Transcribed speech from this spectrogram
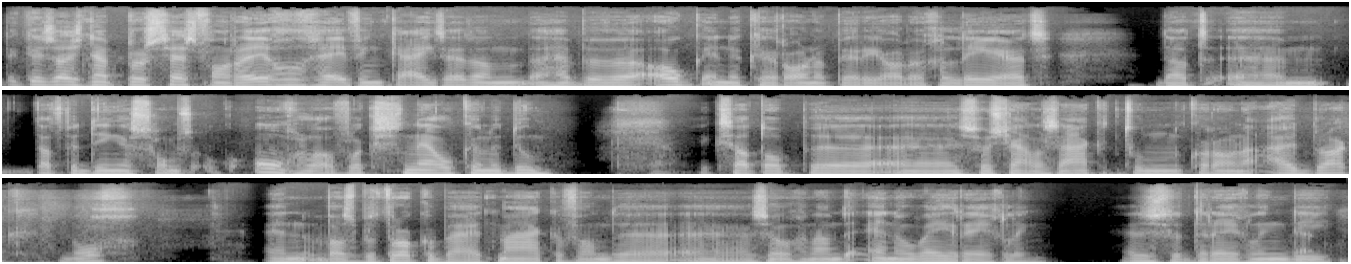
dus als je naar het proces van regelgeving kijkt, hè, dan, hebben we ook in de coronaperiode geleerd dat, um, dat we dingen soms ook ongelooflijk snel kunnen doen. Ja. Ik zat op uh, sociale zaken toen corona uitbrak nog. En was betrokken bij het maken van de uh, zogenaamde NOW-regeling. Dus de regeling die ja.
